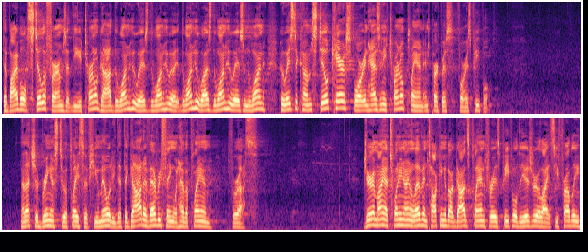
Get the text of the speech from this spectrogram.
the Bible still affirms that the eternal God, the one who is, the one who, the one who was, the one who is, and the one who is to come, still cares for and has an eternal plan and purpose for His people. Now, that should bring us to a place of humility that the God of everything would have a plan for us. Jeremiah 29:11 talking about God's plan for his people the Israelites. You've probably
